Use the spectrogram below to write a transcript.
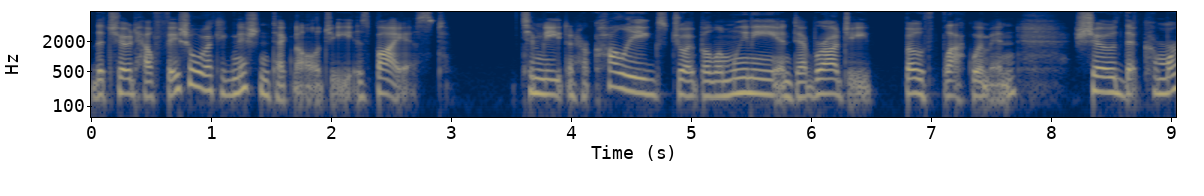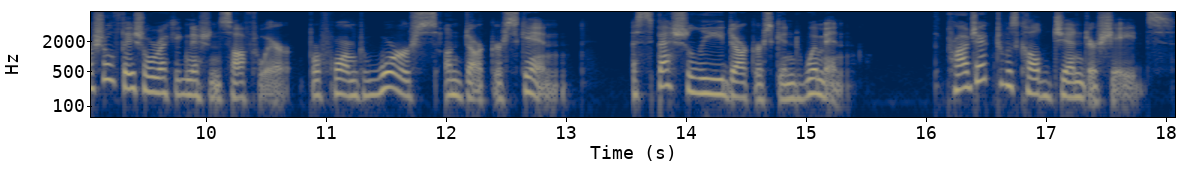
that showed how facial recognition technology is biased. Timnit and her colleagues, Joy Buolamwini and Deb Raji, both black women, showed that commercial facial recognition software performed worse on darker skin, especially darker skinned women. The project was called Gender Shades.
